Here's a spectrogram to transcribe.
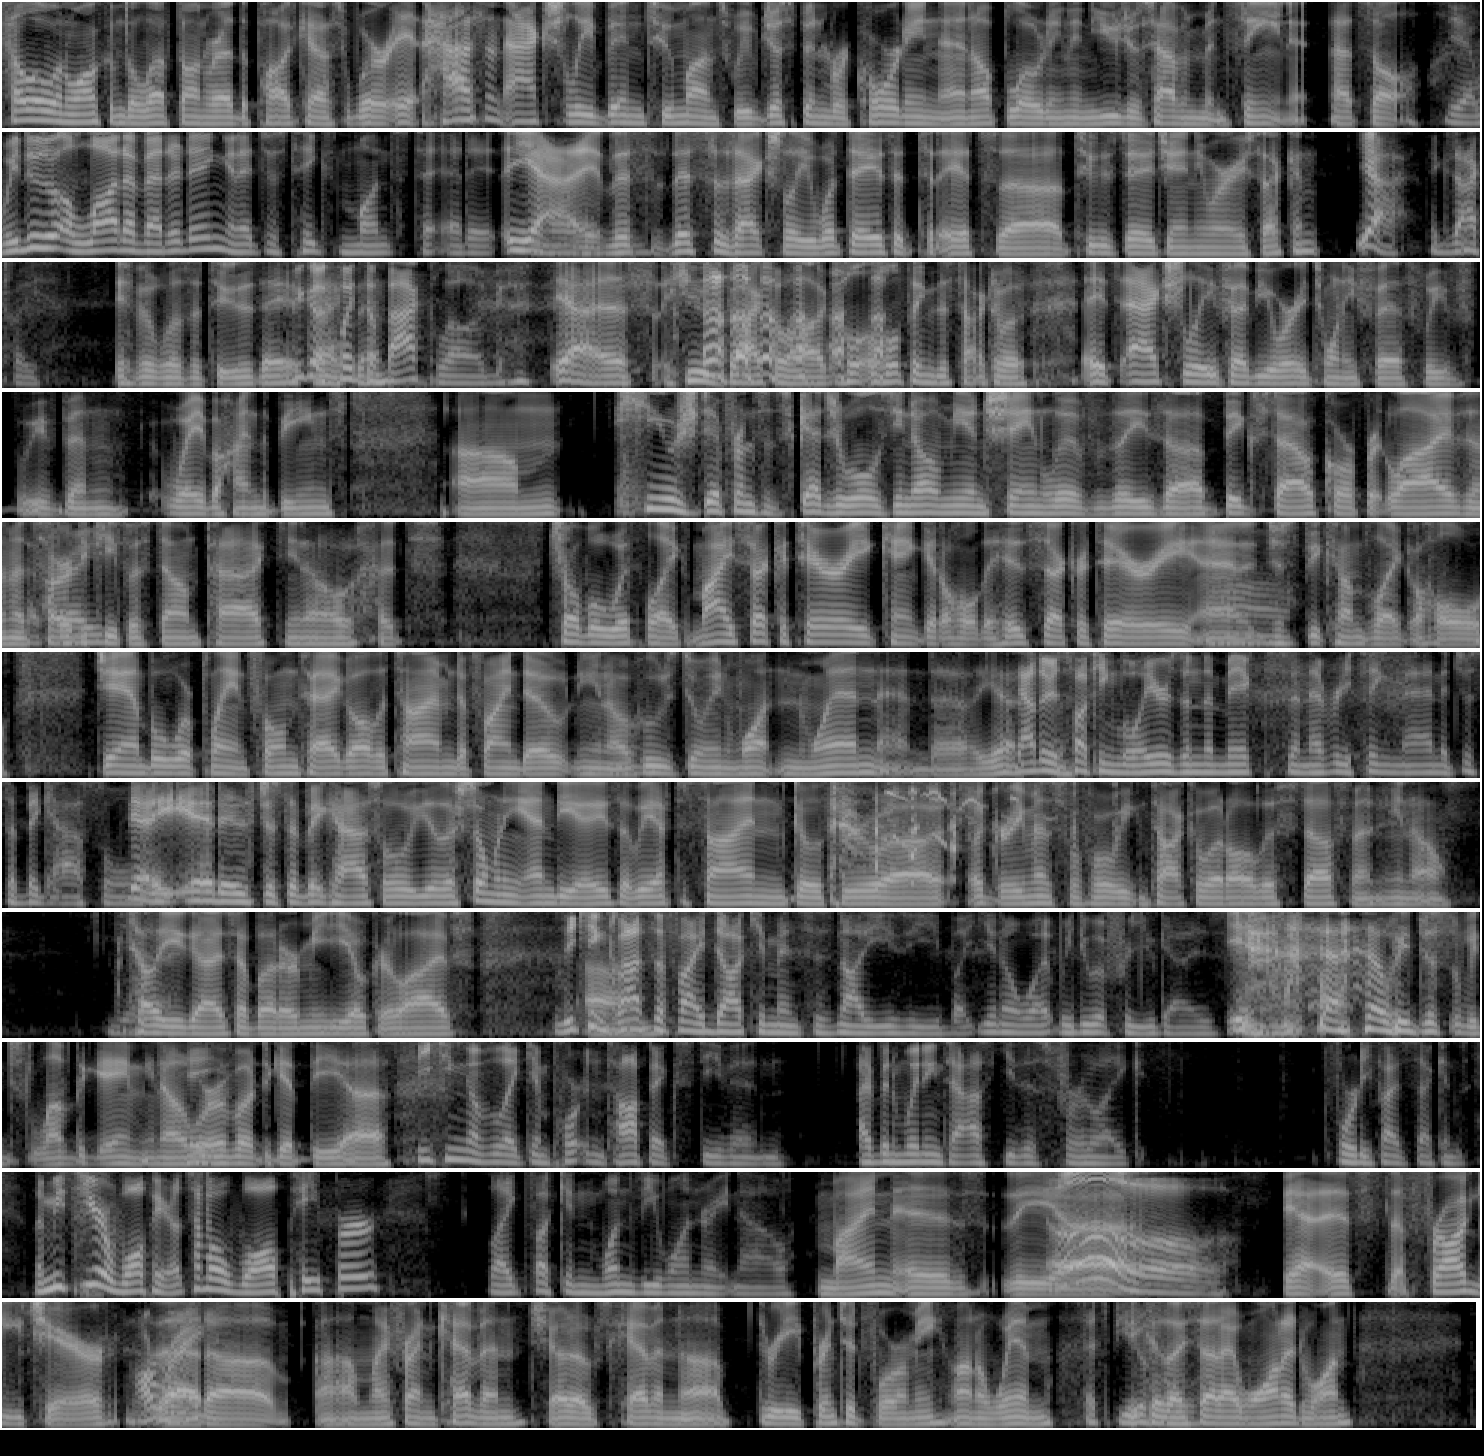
Hello and welcome to Left on Red, the podcast where it hasn't actually been two months. We've just been recording and uploading, and you just haven't been seeing it. That's all. Yeah, we do a lot of editing, and it just takes months to edit. you know what I Yeah, this this is actually what day is it today? It's uh, Tuesday, January second. Yeah, exactly. If it was a Tuesday, We got quite the backlog. Yeah, it's a huge backlog. whole, whole thing to talk about. It's actually February 25th. We've we've been way behind the beans. Um, huge difference in schedules. You know, me and Shane live these uh, big style corporate lives, and it's That's hard to keep us down packed. You know, it's trouble with like my secretary can't get a hold of his secretary, and Oh. it just becomes like a whole jamble. We're playing phone tag all the time to find out, you know, who's doing what and when. And uh, yeah, now there's fucking lawyers in the mix and everything, man. It's just a big hassle. yeah, it is just a big hassle. You know, there's so many NDAs that we have to sign and go through uh, agreements before we can talk about all this stuff and, you know, tell you guys about our mediocre lives. Leaking Um, classified documents is not easy, but you know what? We do it for you guys. Yeah, we just we just love the game. You know, we're about to get the uh, Speaking of like important topics, Steven, I've been waiting to ask you this for like 45 seconds. Let me see your wallpaper. Let's have a wallpaper like fucking 1v1 right now. mine is the uh, oh. yeah, it's the froggy chair All that right. uh, uh, my friend Kevin, shout out to Kevin, uh, 3D printed for me on a whim That's beautiful. because I said I wanted one.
